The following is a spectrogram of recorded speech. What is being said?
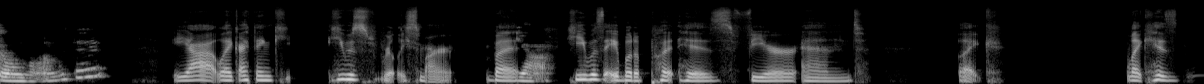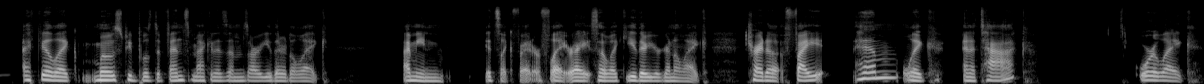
go along with it. Yeah, like I think he, he was really smart, but yeah he was able to put his fear and like like his I feel like most people's defense mechanisms are either to like I mean, it's like fight or flight, right? So like either you're going to like try to fight him like an attack or like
